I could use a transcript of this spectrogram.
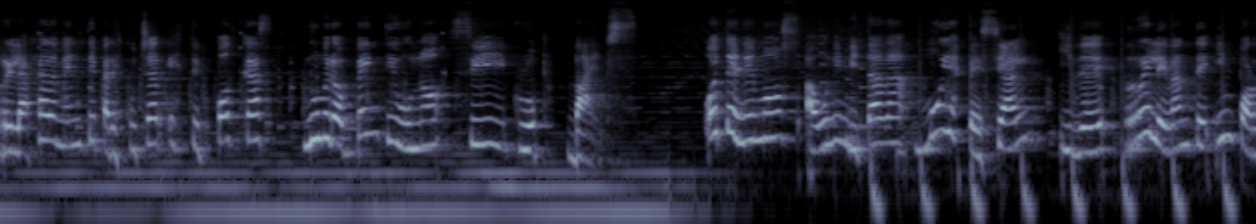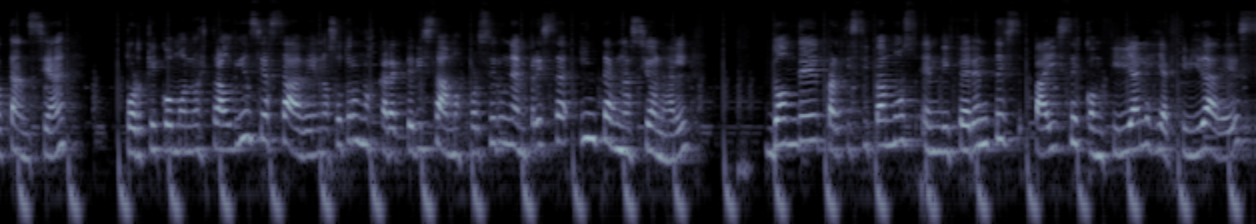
relajadamente para escuchar este podcast número 21 C Group Vibes. Hoy tenemos a una invitada muy especial y de relevante importancia porque como nuestra audiencia sabe, nosotros nos caracterizamos por ser una empresa internacional donde participamos en diferentes países con filiales y actividades.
